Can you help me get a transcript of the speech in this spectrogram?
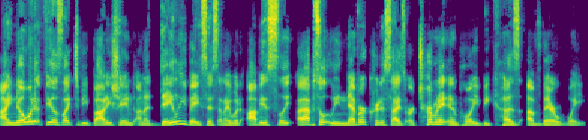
i know what it feels like to be body shamed on a daily basis and i would obviously absolutely never criticize or terminate an employee because of their weight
